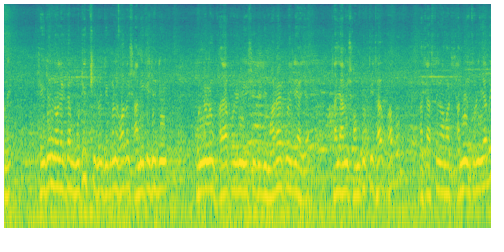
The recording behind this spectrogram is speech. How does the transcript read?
অনেক সেই জন্য ওর একটা মোটিভ ছিল, যে কোনোভাবে স্বামীকে যদি অন্য লোক ভাড়া করে নিয়ে এসে যদি মার্ডার করে দেওয়া যায়, তাহলে আমি সম্পত্তি পাবো আর তার সঙ্গে আমার স্বামীও চলে যাবে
